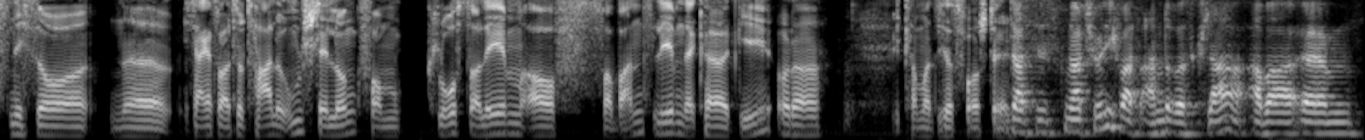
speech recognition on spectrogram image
Das nicht so eine, ich sage jetzt mal, totale Umstellung vom Klosterleben aufs Verbandsleben der KJG oder wie kann man sich das vorstellen? Das ist natürlich was anderes, klar, aber ähm,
